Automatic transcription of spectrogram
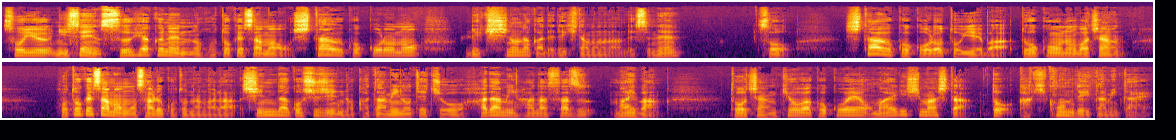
そういう二千数百年の仏様を慕う心の歴史の中でできたものなんですね。そう。慕う心といえば同行のおばちゃん。仏様もさることながら死んだご主人の形見の手帳を肌身離さず毎晩「父ちゃん今日はここへお参りしました」と書き込んでいたみたい。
